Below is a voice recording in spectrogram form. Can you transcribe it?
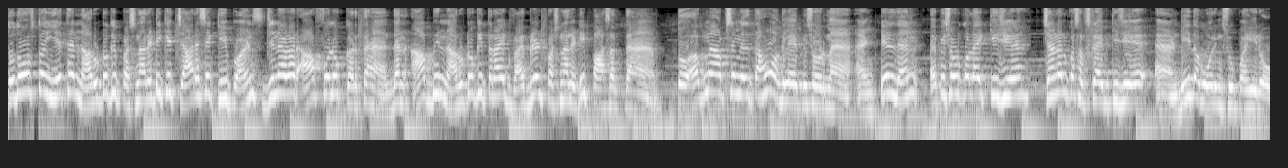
तो दोस्तों ये थे नारुतो की पर्सनालिटी के चार ऐसे की पॉइंट्स जिन्हें अगर आप फॉलो करते हैं देन आप भी नारुतो की तरह एक वाइब्रेंट पर्सनालिटी पा सकते हैं। तो अब मैं आपसे मिलता हूँ अगले एपिसोड में। एंड टिल देन एपिसोड को लाइक कीजिए चैनल को सब्सक्राइब कीजिए and be the boring super hero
